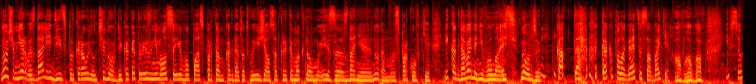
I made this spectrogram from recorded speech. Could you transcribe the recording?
Ну, в общем, нервы сдали. Индиец подкараулил чиновника, который занимался его паспортом, когда тот выезжал с открытым окном из э, здания, ну, там, с парковки. И как давай на него лаять. Ну, он же Катта, как и полагается собаке. Ав-ав-ав. И все.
